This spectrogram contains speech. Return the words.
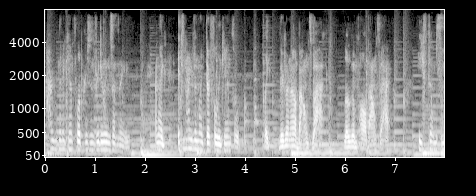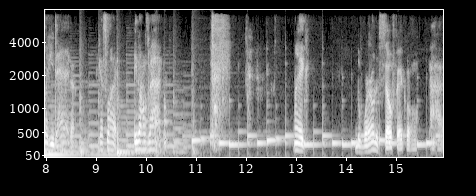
How are you gonna cancel a person for doing something? And like, it's not even like they're fully canceled. Like, they're gonna bounce back. Logan Paul bounced back. He filmed somebody dead. Guess what? He bounced back. Like, the world is so fickle that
